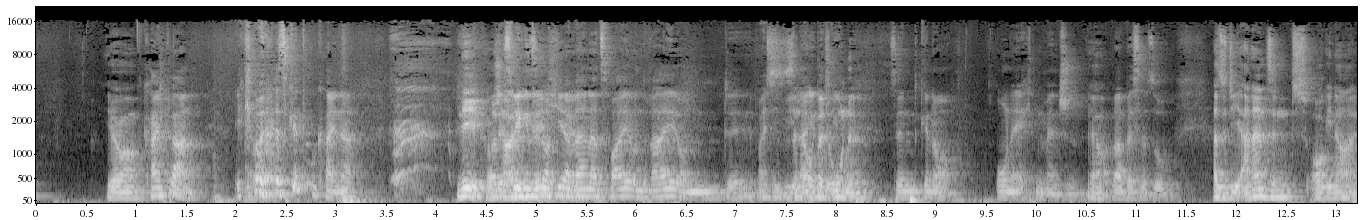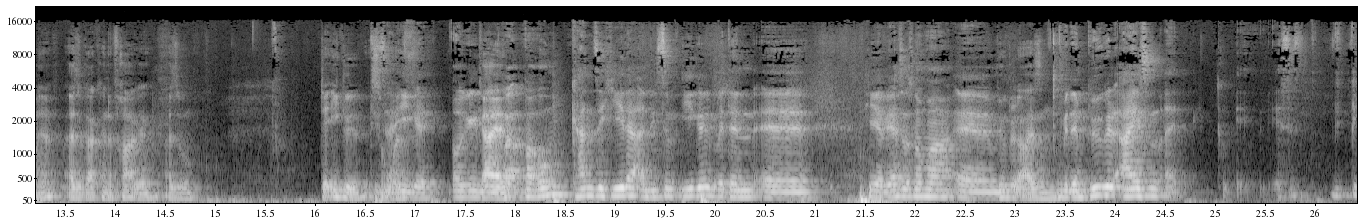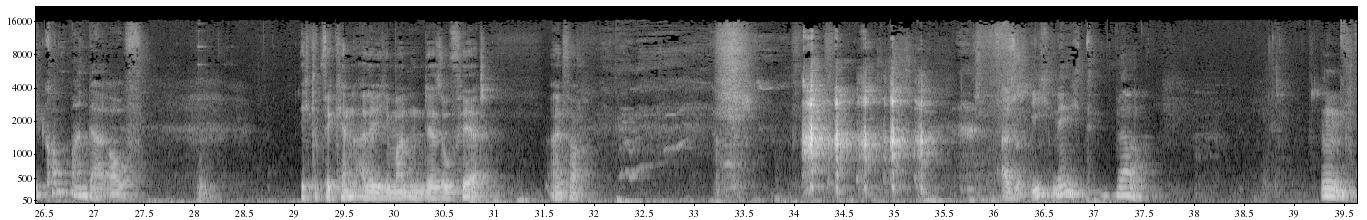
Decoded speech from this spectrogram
Ja. kein Plan. Ich glaube, das kennt doch keiner. Nee, Und deswegen sind auch hier. Werner 2 und 3 und äh, weiß nicht, wie sind auch mit ohne. Sind, genau, ohne echten Menschen. Ja. War besser so. Also die anderen sind original, ne? Also gar keine Frage. Also der Igel Dieser Igel. Original. Geil. Wa- Warum kann sich jeder an diesem Igel mit den, äh, hier, wie heißt das nochmal? Ähm, Bügeleisen. Mit dem Bügeleisen. Äh, ist, wie, kommt man darauf? Ich glaube, wir kennen alle jemanden, der so fährt. Einfach. Also ich nicht. Ja. Mhm.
